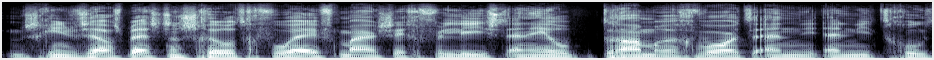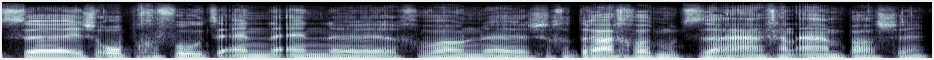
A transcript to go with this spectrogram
misschien zelfs best een schuldgevoel heeft, maar zich verliest en heel drammerig wordt en, en niet goed eh, is opgevoed en, en eh, gewoon zijn gedrag wat moet eraan gaan aanpassen.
